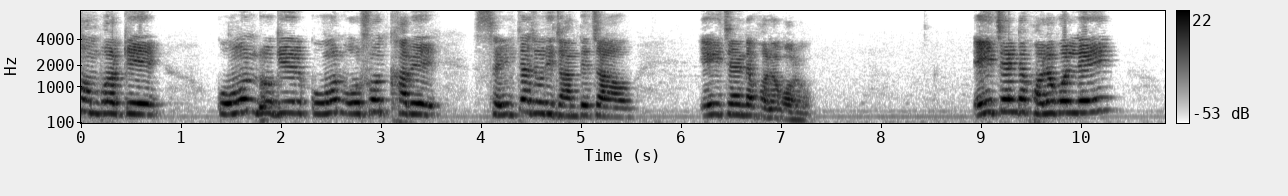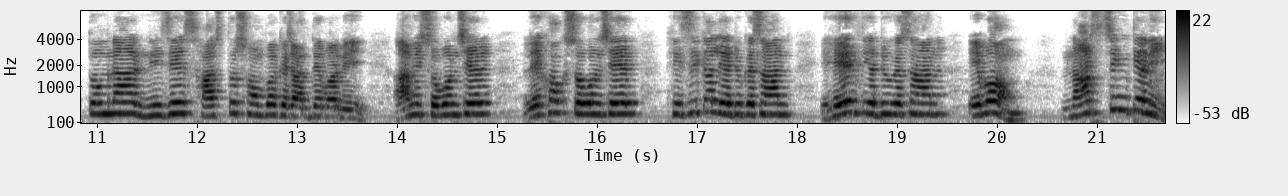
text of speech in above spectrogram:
সম্পর্কে কোন রোগের কোন ওষুধ খাবে সেইটা যদি জানতে চাও, এই চ্যানেলটা ফলো করো। এই চ্যানেলটা ফলো করলেই তোমরা নিজের স্বাস্থ্য সম্পর্কে জানতে পারবে। আমি শোভন সের লেখক শোভন সের ফিজিক্যাল এডুকেশন হেলথ এডুকেশন এবং নার্সিং ট্রেনিং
